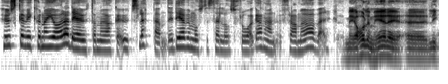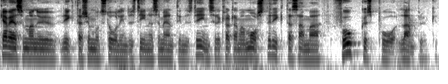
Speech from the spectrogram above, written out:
Hur ska vi kunna göra det utan att öka utsläppen? Det är det vi måste ställa oss frågan här nu framöver. Men jag håller med dig. Eh, lika väl som man nu riktar sig mot stålindustrin och cementindustrin så är det klart att man måste rikta samma fokus på lantbruket.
